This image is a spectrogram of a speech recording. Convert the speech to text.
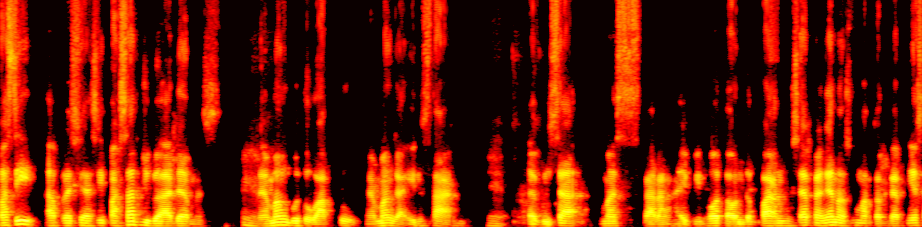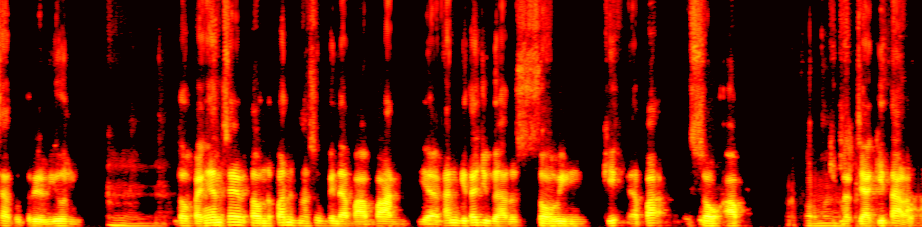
pasti apresiasi pasar juga ada mas Iya. memang butuh waktu memang nggak instan Iya. nggak bisa mas sekarang IPO tahun depan saya pengen langsung market cap-nya satu triliun Hmm. atau pengen saya tahun depan langsung pindah papan ya kan kita juga harus showing apa show up performa kinerja kita lah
